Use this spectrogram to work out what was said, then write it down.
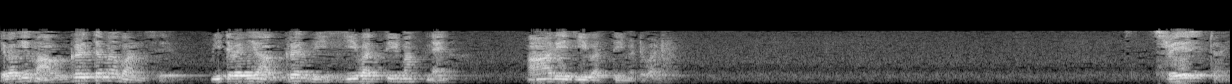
ඒ වගේම අග්‍රතම වංශය. ඊට වැඩිය අග්‍ර ජීවත් වීමක් නැහැ. ආර්ය ජීවත් වීමට වඩා. ශ්‍රේෂ්ඨයි.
